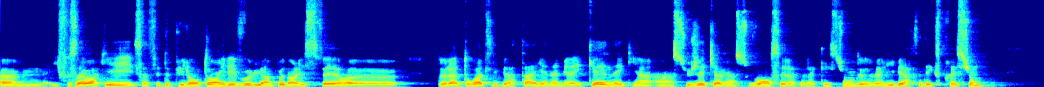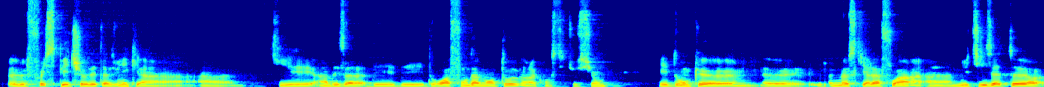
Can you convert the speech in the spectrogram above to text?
il faut savoir que ça fait depuis longtemps, il évolue un peu dans les sphères de la droite libertarienne américaine et qu'il y a un, sujet qui revient souvent, c'est la, question de la liberté d'expression. Euh, le free speech aux États-Unis, qui, qui, est un des, des, droits fondamentaux dans la Constitution. Et donc, euh, euh, Elon Musk, qui est à la fois un, utilisateur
